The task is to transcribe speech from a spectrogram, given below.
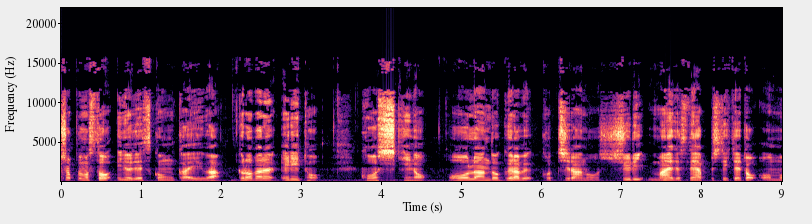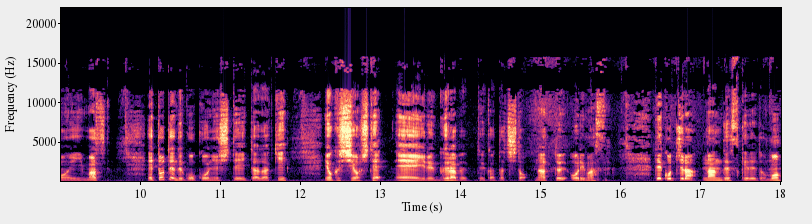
ショップモスト犬です。今回はグローバルエリート公式のオーランドグラブ、こちらの修理前ですね、アップしていきたいと思います。え当店でご購入していただき、よく使用して、え、いるグラブという形となっております。で、こちらなんですけれども、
